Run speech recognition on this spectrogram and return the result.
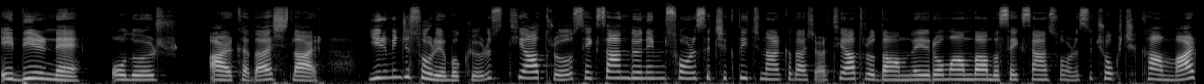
Edirne olur arkadaşlar. 20. soruya bakıyoruz. Tiyatro 80 dönemi sonrası çıktığı için arkadaşlar tiyatrodan ve romandan da 80 sonrası çok çıkan var.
